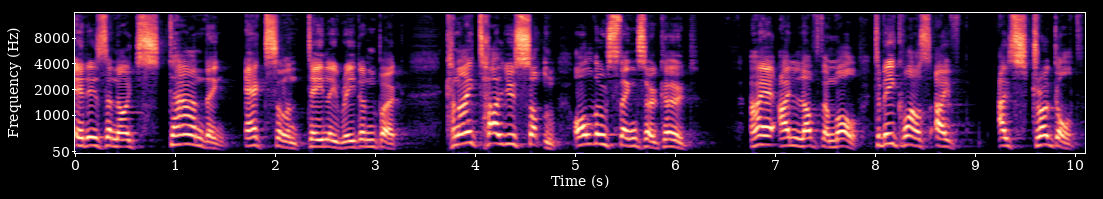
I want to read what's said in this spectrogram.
It is an outstanding, excellent daily reading book. Can I tell you something? All those things are good. I, I love them all. To be quite honest, I've, I've struggled.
